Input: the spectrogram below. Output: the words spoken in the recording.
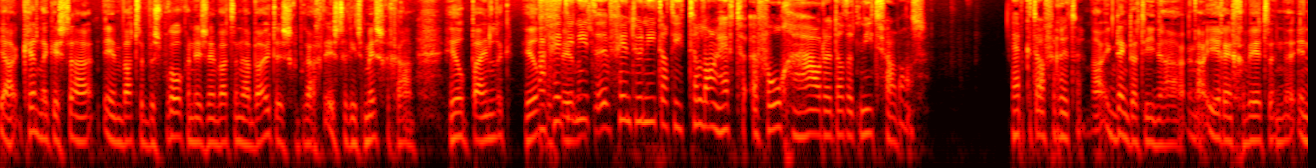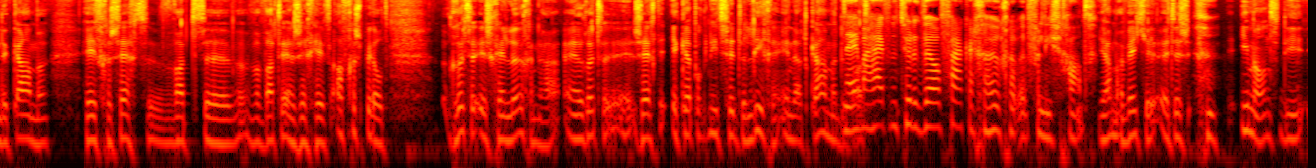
Ja, kennelijk is daar in wat er besproken is en wat er naar buiten is gebracht, is er iets misgegaan. Heel pijnlijk, heel maar vindt u, niet, eh, vindt u niet dat hij te lang heeft eh, volgehouden dat het niet zo was? Heb ik het over Rutte? Nou, ik denk dat hij naar, naar eer en geweten in de Kamer heeft gezegd wat, uh, wat er zich heeft afgespeeld. Rutte is geen leugenaar. En Rutte zegt: Ik heb ook niet zitten liegen in dat Kamerdebat. Nee, maar hij heeft natuurlijk wel vaker geheugenverlies gehad. Ja, maar weet je, het is iemand die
